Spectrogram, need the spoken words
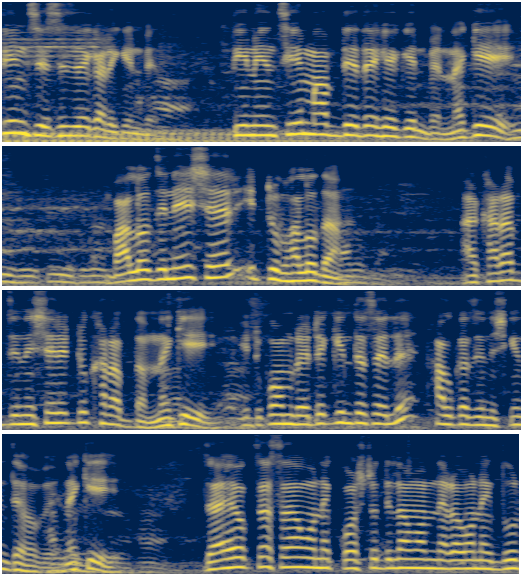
তিন সিসিজের গাড়ি কিনবেন। হ্যাঁ। তিন ইঞ্চি মাপ দিয়ে দেখে কিনবেন নাকি? ভালো জিনিসের একটু ভালো দাম। আর খারাপ জিনিসের একটু খারাপ দাম নাকি? একটু কম রেটে কিনতে চাইলে হালকা জিনিস কিনতে হবে নাকি? হ্যাঁ। যাই হোক চাচা অনেক কষ্ট দিলাম আপনারা অনেক দূর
